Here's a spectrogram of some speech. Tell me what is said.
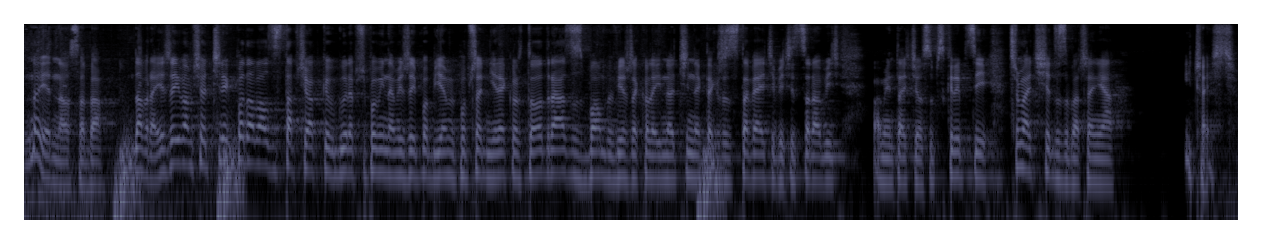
No jedna osoba. Dobra, jeżeli wam się odcinek podobał, zostawcie łapkę w górę. Przypominam, jeżeli pobijemy poprzedni rekord, to od razu z bomby wjeżdża kolejny odcinek, także zostawiajcie, wiecie co robić. Pamiętajcie o subskrypcji. Trzymajcie się, do zobaczenia i cześć.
